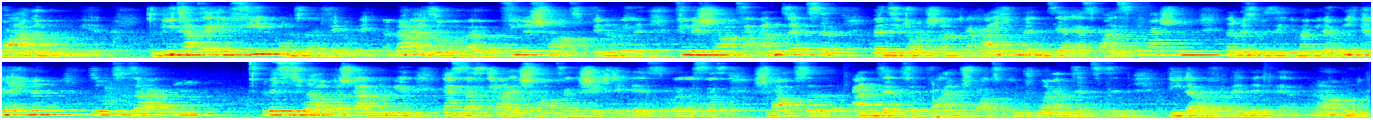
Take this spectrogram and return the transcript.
wahrgenommen wird. Wie tatsächlich viel unserer Phänomene. Ne? Also ähm, viele schwarze Phänomene, viele schwarze Ansätze. Wenn sie Deutschland erreichen, werden sie ja erst weiß gewaschen, dann müssen wir sie immer wieder reclaimen, sozusagen, bis es überhaupt verstanden wird, dass das Teil schwarzer Geschichte ist oder dass das schwarze Ansätze und vor allem schwarze Kulturansätze sind, die da verwendet werden. Ne? Und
